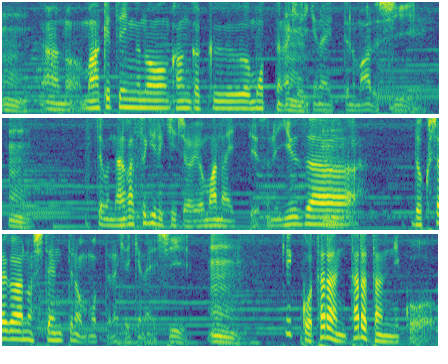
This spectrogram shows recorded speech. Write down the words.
うん。あのマーケティングの感覚を持ってなきゃいけないっていうのもあるし、うん。でも長すぎる記事を読まないっていうそのユーザー、読者側の視点っていうのを持ってなきゃいけないしうん結構ただただ単にこ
